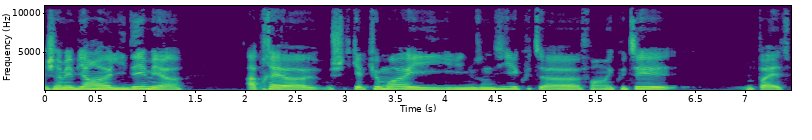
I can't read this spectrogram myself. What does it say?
j'aimais bien euh, l'idée, mais euh, après quelques mois, ils nous ont dit, écoute, enfin, écoutez, pas être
